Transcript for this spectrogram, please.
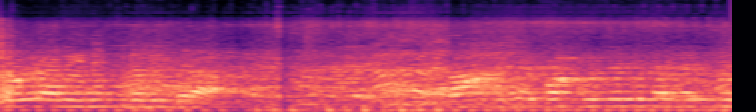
সংগ্রামী নেতৃবৃন্দরা। বাংলাদেশের পক্ষ থেকে তাদেরকে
